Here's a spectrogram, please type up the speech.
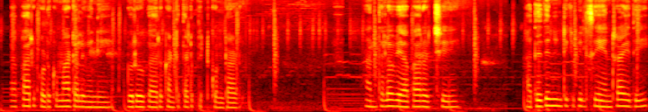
వ్యాపారి కొడుకు మాటలు విని గురువుగారు కంటతడి పెట్టుకుంటాడు. అంతలో వ్యాపారి వచ్చి అతిథిని ఇంటికి పిలిచి ఏంట్రా ఇది?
